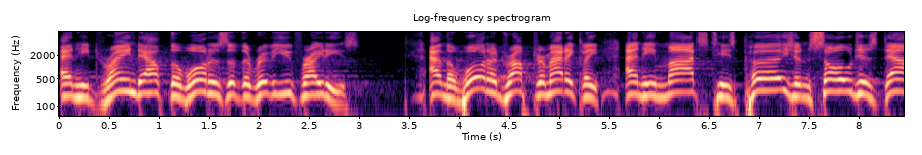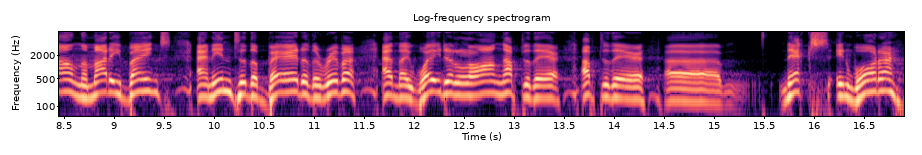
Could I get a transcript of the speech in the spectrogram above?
and he drained out the waters of the river Euphrates. and the water dropped dramatically, and he marched his Persian soldiers down the muddy banks and into the bed of the river, and they waded along up to their up to their um necks in water,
